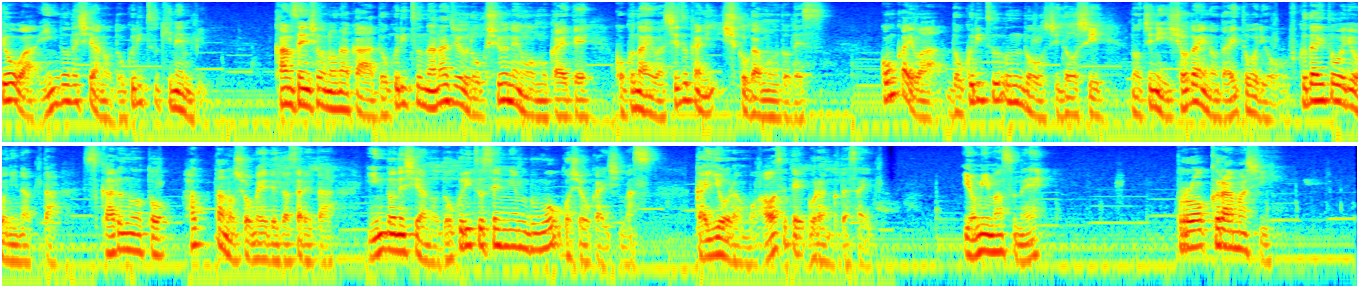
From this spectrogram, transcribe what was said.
今日はインドネシアの独立記念日。感染症の中独立76周年を迎えて国内は静かに祝賀ムードです。今回は独立運動を指導し後に初代の大統領副大統領になったスカルノとハッタの署名で出されたインドネシアの独立宣言文をご紹介します。概要欄も合わせてご覧ください。読みますね。プロクラマシ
